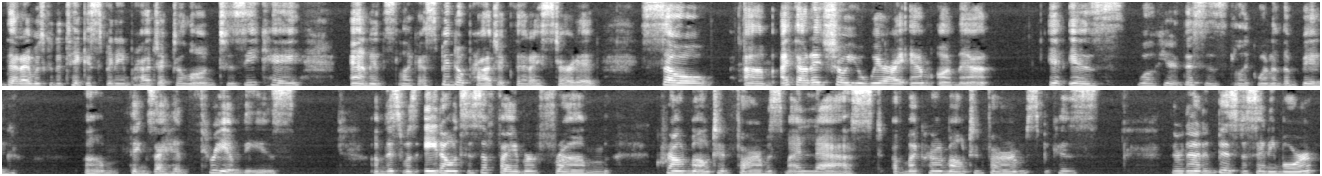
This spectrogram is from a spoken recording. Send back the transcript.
that I was going to take a spinning project along to ZK, and it's like a spindle project that I started. So um, I thought I'd show you where I am on that. It is, well, here, this is like one of the big um, things. I had three of these. Um, this was eight ounces of fiber from Crown Mountain Farms, my last of my Crown Mountain Farms because they're not in business anymore.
